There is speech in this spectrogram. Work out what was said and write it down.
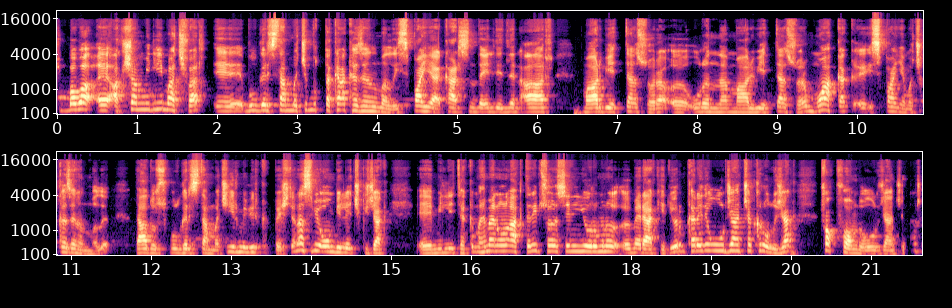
Şimdi baba e, akşam milli maç var. E, Bulgaristan maçı mutlaka kazanılmalı. İspanya karşısında elde edilen ağır mağlubiyetten sonra e, uğranılan mağlubiyetten sonra muhakkak e, İspanya maçı kazanılmalı. Daha doğrusu Bulgaristan maçı 21.45'te nasıl bir 11 ile çıkacak e, milli takım? Hemen onu aktarayım sonra senin yorumunu e, merak ediyorum. Karede Uğurcan Çakır olacak. Çok formda Uğurcan Çakır.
